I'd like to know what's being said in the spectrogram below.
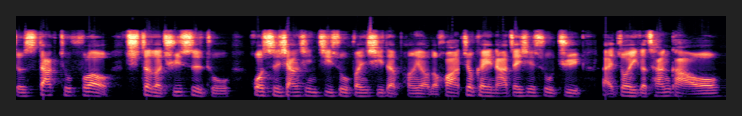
就 Stock to Flow 这个趋势图，或是相信技术分析的朋友的话，就可以拿这些数据来做一个参考哦。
